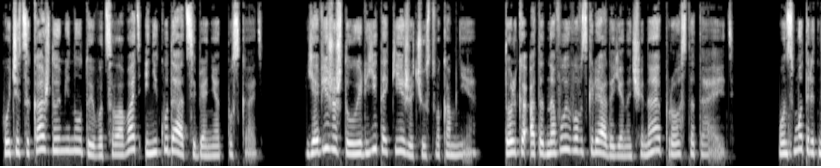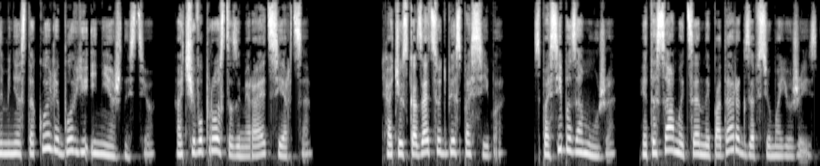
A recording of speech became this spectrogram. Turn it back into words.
Хочется каждую минуту его целовать и никуда от себя не отпускать. Я вижу, что у Ильи такие же чувства ко мне. Только от одного его взгляда я начинаю просто таять. Он смотрит на меня с такой любовью и нежностью, отчего просто замирает сердце. Хочу сказать судьбе спасибо. Спасибо за мужа. Это самый ценный подарок за всю мою жизнь.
